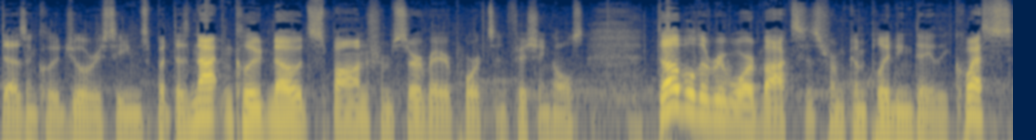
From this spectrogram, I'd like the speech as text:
does include jewelry seams, but does not include nodes spawned from survey reports and fishing holes. Double the reward boxes from completing daily quests,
